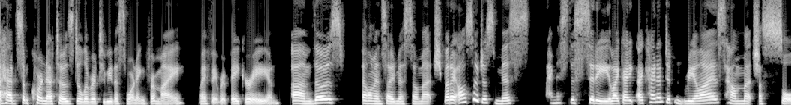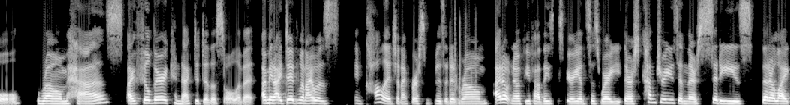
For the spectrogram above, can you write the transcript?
I had some cornettos delivered to me this morning from my my favorite bakery and um, those elements I miss so much but I also just miss I miss the city. Like I, I kind of didn't realize how much a soul Rome has. I feel very connected to the soul of it. I mean I did when I was in college and I first visited Rome. I don't know if you've had these experiences where you, there's countries and there's cities that are like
